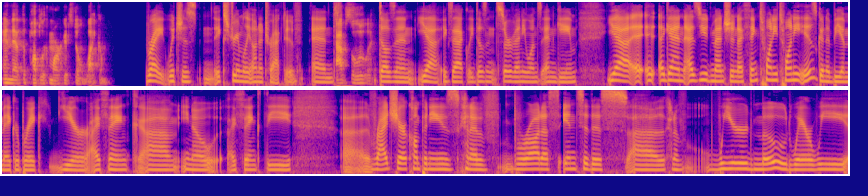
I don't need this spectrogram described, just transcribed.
and that the public markets don't like them. Right, which is extremely unattractive and absolutely doesn't, yeah, exactly, doesn't serve anyone's end game. Yeah, it, again, as you'd mentioned, I think 2020 is going to be a make or break year. I think, um, you know, I think the uh, rideshare companies kind of brought us into this uh, kind of weird mode where we,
